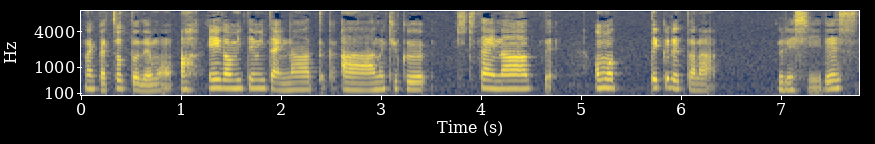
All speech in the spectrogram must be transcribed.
何かちょっとでもあ映画見てみたいなとかあああの曲聴きたいなって思ってくれたら嬉しいです。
